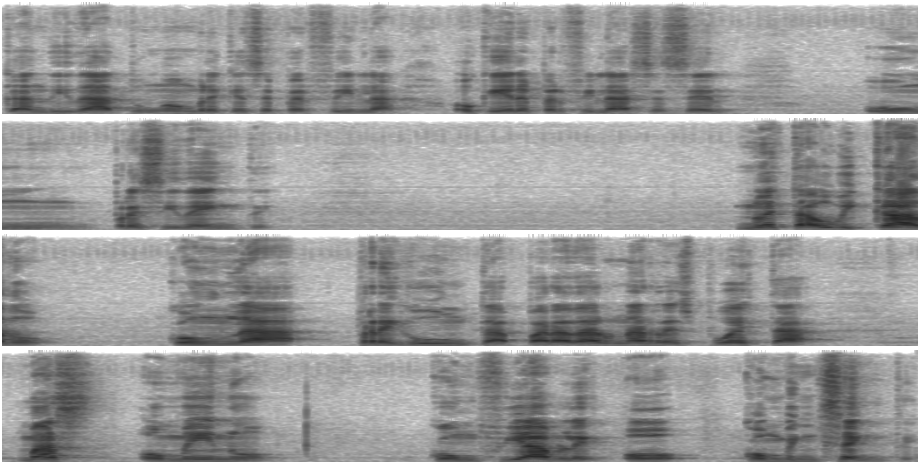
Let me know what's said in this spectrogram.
candidato, un hombre que se perfila o quiere perfilarse a ser un presidente, no está ubicado con la pregunta para dar una respuesta más o menos confiable o convincente.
